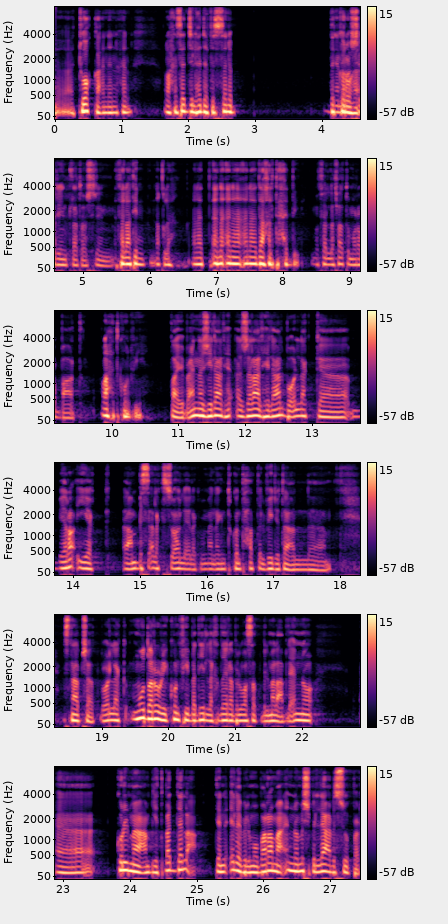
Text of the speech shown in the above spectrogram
أتوقع أن نحن راح نسجل هدف السنة تذكروها 22 23 30 نقلة. أنا أنا أنا أنا داخل تحدي. مثلثات ومربعات. راح تكون فيه. طيب عندنا جلال جلال هلال بقول لك آه، برأيك عم بسألك السؤال لك بما إنك انت كنت حاط الفيديو تاع ال- السناب شات بقول لك مو ضروري يكون في بديل لخضيرة بالوسط بالملعب لأنه آه، كل ما عم بيتبدل تنقلب المباراة مع إنه مش باللاعب السوبر.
